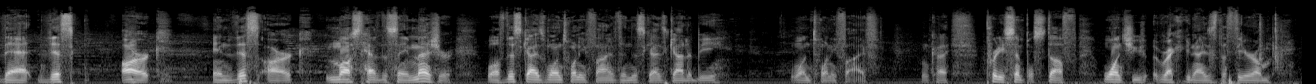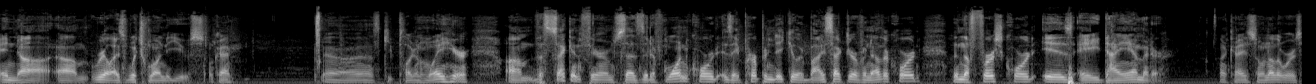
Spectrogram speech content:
that this arc and this arc must have the same measure. Well, if this guy's 125, then this guy's got to be 125. Okay, pretty simple stuff once you recognize the theorem and uh, um, realize which one to use. Okay. Uh, let's keep plugging away here. Um, the second theorem says that if one chord is a perpendicular bisector of another chord, then the first chord is a diameter. Okay, so in other words,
